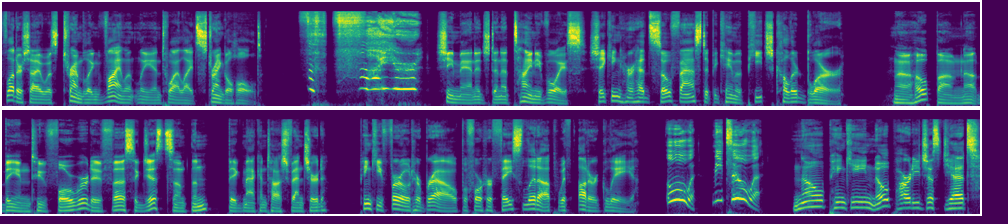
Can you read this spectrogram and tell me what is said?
Fluttershy was trembling violently in Twilight's stranglehold. Fire! She managed in a tiny voice, shaking her head so fast it became a peach colored blur. I hope I'm not being too forward if I suggest something, Big Macintosh ventured. Pinkie furrowed her brow before her face lit up with utter glee. Ooh, me too! No, Pinkie, no party just yet,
